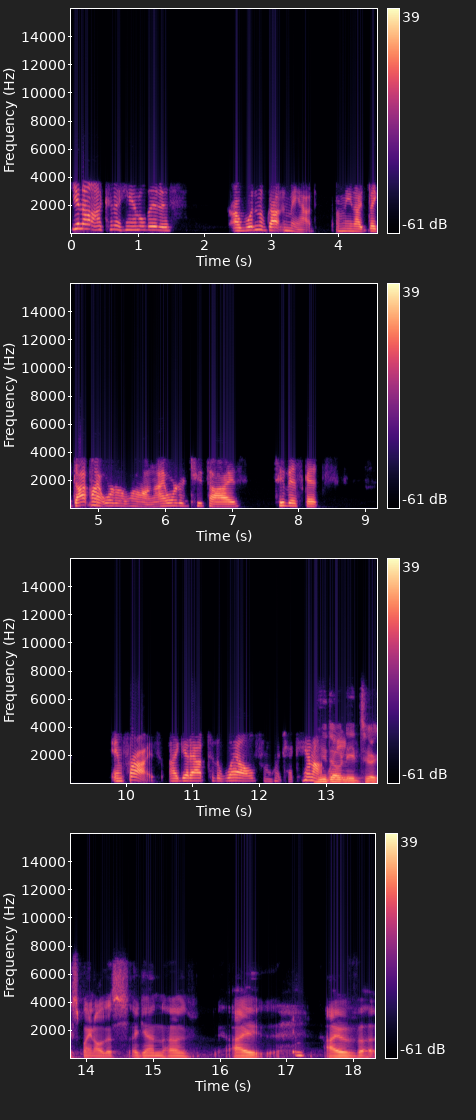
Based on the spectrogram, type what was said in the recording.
you know, I could have handled it if I wouldn't have gotten mad. I mean, I they got my order wrong. I ordered two thighs, two biscuits, and fries. I get out to the well from which I cannot. you don't leave. need to explain all this again. Uh, I I've uh,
